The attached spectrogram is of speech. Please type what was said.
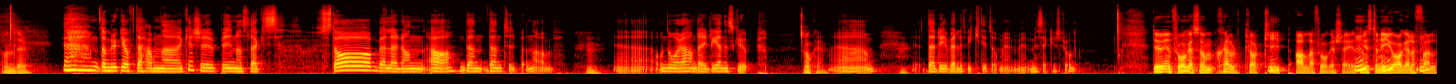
Under? Eh, De brukar ofta hamna kanske uppe i någon slags stab eller någon, ja, den, den typen av, Mm. eh, och några hamnar i ledningsgrupp. Okej. eh, Där det är väldigt viktigt med, med, med säkerhetsfrågor. Du, en fråga Mm. som självklart typ alla frågar sig. Mm, Åtminstone mm, jag i alla mm. fall.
